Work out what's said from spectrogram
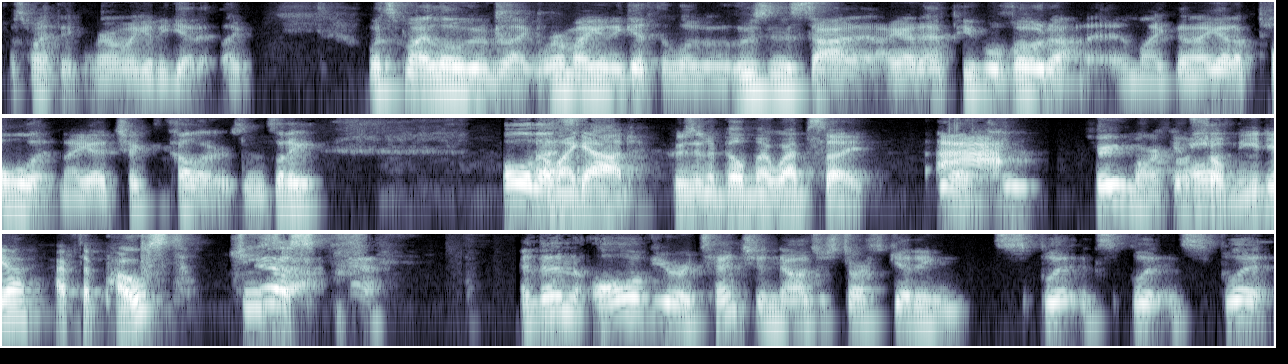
what's my thing? Where am I going to get it? Like, what's my logo gonna be like? Where am I going to get the logo? Who's going to sign it? I got to have people vote on it, and like then I got to pull it, and I got to check the colors, and it's like all that. Oh my stuff. god, who's going to build my website? Yeah, ah, trademark social media. I have to post. Jesus. Yeah, and then all of your attention now just starts getting split and split and split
